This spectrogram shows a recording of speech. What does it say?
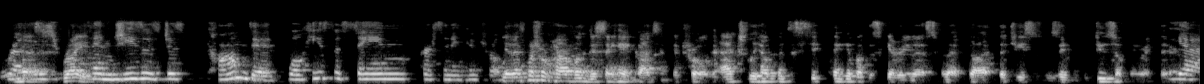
Right? Yes, right. And Jesus just calmed it. Well, he's the same person in control. Yeah, that's much more powerful than just saying, "Hey, God's in control." To actually help them to see, think about the scariness and that God, that Jesus was able to do something right there. Yeah,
